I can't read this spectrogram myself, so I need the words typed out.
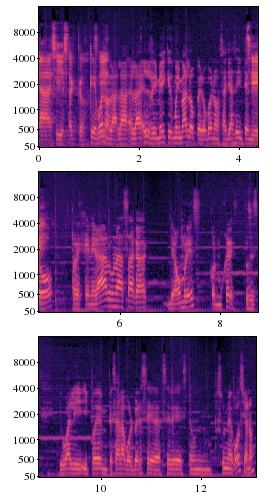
Ah, sí, exacto. que sí. bueno, la- la- la- el remake es muy malo, pero bueno, o sea, ya se intentó regenerar una saga de hombres con mujeres. Entonces, igual y, puede empezar a volverse a hacer este un, pues, un negocio, ¿no?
